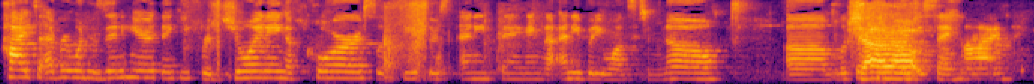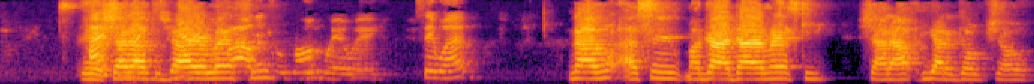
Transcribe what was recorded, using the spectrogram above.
hi to everyone who's in here. Thank you for joining. Of course, let's see if there's anything that anybody wants to know. Um, looks shout like out. just saying hi. Yeah, hi shout out to Dyer Lansky. Wow, that's a long way away. Say what? No, I seen my guy Dyer Lansky Shout out. He got a dope show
